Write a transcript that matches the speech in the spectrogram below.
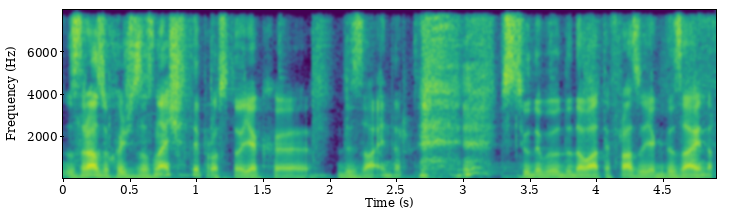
Зразу хочу зазначити, просто як е, дизайнер. Всюди буду додавати фразу як дизайнер.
